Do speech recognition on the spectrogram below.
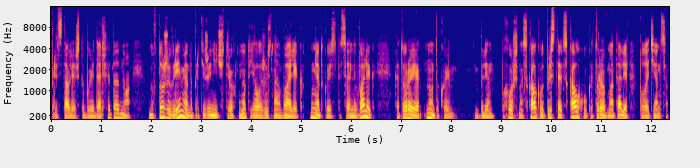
представлять, что будет дальше, это одно. Но в то же время на протяжении четырех минут я ложусь на валик. У меня такой специальный валик, который, ну, такой, блин, похож на скалку. Вот представь скалку, которую обмотали полотенцем.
